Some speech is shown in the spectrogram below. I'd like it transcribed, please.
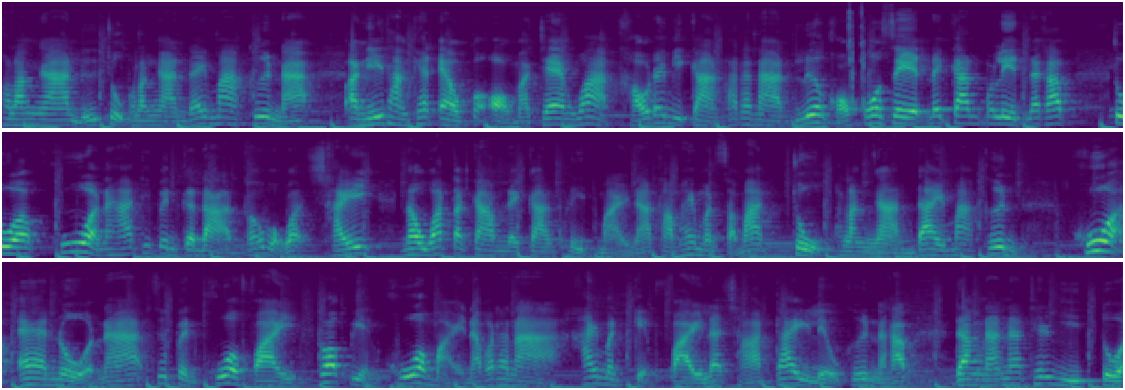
พลังงานหรือจุพลังงานได้มากขึ้นนะ อันนี้ทาง Cat L ก็ออกมาแจ้งว่าเขาได้มีการพัฒนาเรื่องของโปรเซสในการผลิตนะครับ ตัวขั้วนะฮะที่เป็นกระดาษเขาก็บอกว่าใช้นวัตตกรรมในการผลิตใหม่นะทำให้มันสามารถจุพลังงานได้มากขึ้นขั้วแอโนดนะฮะซึ่งเป็นขั้วไฟก็เปลี่ยนขั้วใหม่นะพัฒนาให้มันเก็บไฟและชาร์จได้เร็วขึ้นนะครับ ดังนั้นนะเทคโนโลยีตัว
